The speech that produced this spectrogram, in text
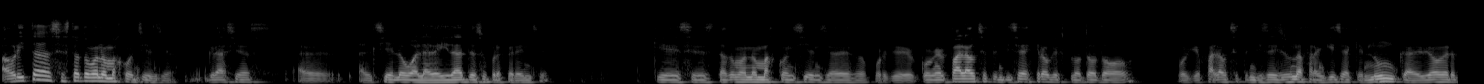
ahorita se está tomando más conciencia, gracias al, al cielo o a la deidad de su preferencia, que se está tomando más conciencia de eso, porque con el Fallout 76 creo que explotó todo, porque Fallout 76 es una franquicia que nunca debió haber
